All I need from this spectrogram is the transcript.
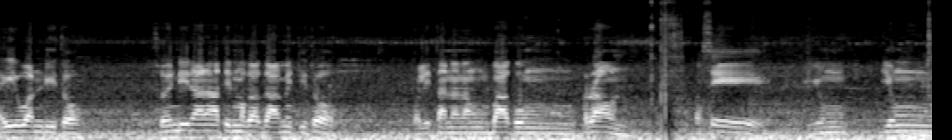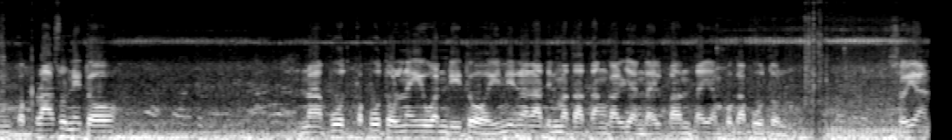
Naiwan dito. So hindi na natin magagamit ito. Palitan na ng bagong crown. Kasi yung yung kapraso nito na put, kaputol na iwan dito. Hindi na natin matatanggal yan dahil pantay ang pagkaputol. So yan,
